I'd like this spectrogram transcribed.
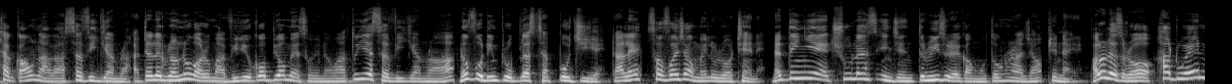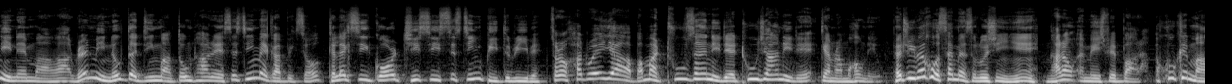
ထပ်ကောင်းတာက selfie camera Telegram တို့ဘာတို့မှာ video call ပြောမယ်ဆိုရင်တော့သူ့ရဲ့ selfie camera က Note 14 Pro Plus ထက်ပိုကြီးတယ်ဒါလည်း software ကြောင့်မဲလို့တော့ထင်တယ် Nothing ရဲ့ True Lens Engine 3ဆိုတဲ့ကောင်ကိုသုံးထားတာကြောင့်ဖြစ်နိုင်တယ်ဘာလို့လဲဆိုတော့ hardware အနေနဲ့မှာက Redmi Note 13မှာသုံးထားတဲ့16 megapixel Galaxy Core GC16B3 ပဲဆိုတော့ hardware အရဘာမှထူးဆန်းနေတဲ့ထူးခြားနေတဲ့ camera မဟုတ်နေဘူး battery back ကိုဆက်မယ်ဆိုလို့ရှိရင်9000 mAh ပဲပါတာအခုခေတ်မှာ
